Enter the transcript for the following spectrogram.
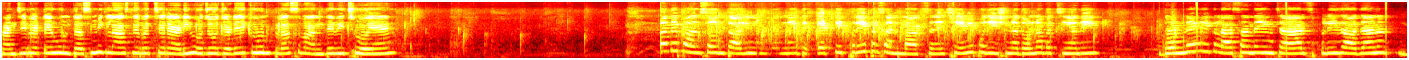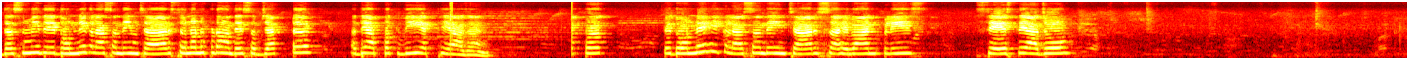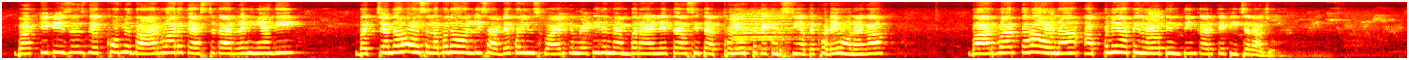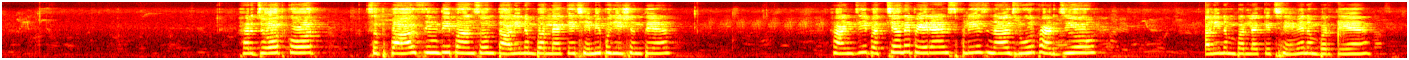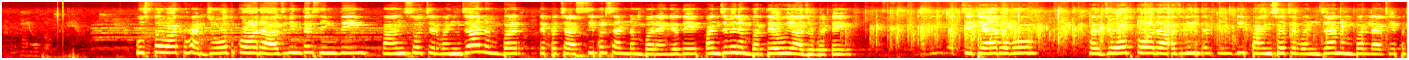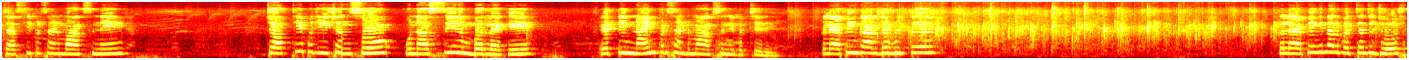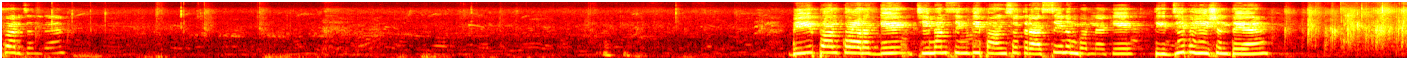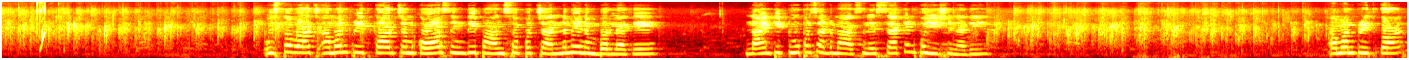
ਹਾਂਜੀ ਬੇਟੇ, ਹੁਣ 10ਵੀਂ ਕਲਾਸ ਦੇ ਬੱਚੇ ਰੈਡੀ ਹੋ ਜਾਓ, ਜਿਹੜੇ ਕਿ ਹੁਣ ਪਲੱਸ 1 ਦੇ ਵਿੱਚ ਹੋਏ ਹੈ ਦੇ 539 ਨੰਬਰ ਨੇ ਤੇ 83% ਮਾਰਕਸ ਨੇ 6ਵੀਂ ਪੋਜੀਸ਼ਨ ਹੈ ਦੋਨਾਂ ਬੱਚੀਆਂ ਦੀ। ਦੋਨੇ ਹੀ ਕਲਾਸਾਂ ਦੇ ਇੰਚਾਰਜ ਪਲੀਜ਼ ਆ ਜਾਣ। 10ਵੀਂ ਦੇ ਦੋਨੇ ਕਲਾਸਾਂ ਦੇ ਇੰਚਾਰਜ ਤੇ ਉਹਨਾਂ ਨੂੰ ਪੜ੍ਹਾਉਂਦੇ ਸਬਜੈਕਟ ਅਧਿਆਪਕ ਵੀ ਇੱਥੇ ਆ ਜਾਣ। ਅਧਿਆਪਕ ਤੇ ਦੋਨੇ ਹੀ ਕਲਾਸਾਂ ਦੇ ਇੰਚਾਰਜ ਸਾਹਿਬਾਨ ਪਲੀਜ਼ ਸਟੇਜ ਤੇ ਆ ਜਾਓ। ਬਾਕੀ ਟੀਚਰਸ ਦੇਖੋ, ਮੈਂ ਬਾਰ-ਬਾਰ ਰਿਕਵੈਸਟ ਕਰ ਰਹੀ ਹਾਂਗੀ ਬੱਚਿਆਂ ਦਾ ਹੌਸਲਾ ਵਧਾਉਣ ਲਈ ਸਾਡੇ ਕੋਲ ਇਨਸਪਾਇਰ ਕਮੇਟੀ ਦੇ ਮੈਂਬਰ ਆਏ ਨੇ ਤਾਂ ਅਸੀਂ ਤਾਂ ਇੱਥੋਂ ਹੀ ਉੱਠ ਕੇ ਕੁਰਸੀਆਂ ਤੇ ਖੜੇ ਹੋਣਾਗਾ ਬਾਰ-ਬਾਰ ਕਹਾਓ ਨਾ ਆਪਣੇ ਆਪ ਹੀ ਦੋ ਤਿੰਨ ਤਿੰਨ ਕਰਕੇ ਟੀਚਰ ਆ ਜਾਓ। ਹਰਜੋਤ ਕੌਰ, ਸਤਪਾਲ ਸਿੰਘ ਦੀ 539 ਨੰਬਰ ਲੈ ਕੇ 6ਵੀਂ ਪੋਜੀਸ਼ਨ ਤੇ ਹੈ। ਹਾਂਜੀ, ਬੱਚਿਆਂ ਦੇ ਪੇਰੈਂਟਸ ਪਲੀਜ਼ ਨਾਲ ਜ਼ਰੂਰ ਖੜ ਜਿਓ। 40 ਨੰਬਰ ਲੈ ਕੇ 6ਵੇਂ ਨੰਬਰ ਤੇ ਹੈ। ਉਸ ਤੋਂ ਬਾਅਦ ਹਰਜੋਤ ਕੌਰ, ਰਾਜਵਿੰਦਰ ਸਿੰਘ ਦੀ 554 ਨੰਬਰ ਤੇ 85% ਨੰਬਰ ਹੈਗੇ ਉਹਦੇ। ਪੰਜਵੇਂ ਨੰਬਰ ਤੇ ਉਹ ਵੀ ਆ ਜਾਓ ਬੇਟੇ। ਅਗਲੀ ਬੱਚੀ ਤਿਆਰ ਰਹੋ। ਹਰਜੋਤ ਕੌਰ, ਰਾਜਵਿੰਦਰ ਸਿੰਘ ਦੀ 554 ਨੰਬਰ ਲੈ ਕੇ 85% ਮਾਰਕਸ ਨੇ। ਚੌਥੀ ਪੋਜੀਸ਼ਨ 179 ਨੰਬਰ ਲੈ ਕੇ 89% ਮਾਰਕਸ ਨੇ ਬੱਚੇ ਦੇ। ਕਲੈਪਿੰਗ ਕਰ ਦਿਓ ਪੁੱਤ। ਕਲੈਪਿੰਗ ਨਾਲ ਬੱਚਿਆਂ 'ਚ ਜੋਸ਼ ਭਰ ਜਾਂਦਾ ਹੈ। ਵੀਰਪਾਲ ਕੌਰ ਅੱਗੇ, ਚਿਮਨ ਸਿੰਘ ਦੀ 583 ਨੰਬਰ ਲੈ ਕੇ ਤੀਜੀ ਪੋਜੀਸ਼ਨ ਤੇ ਹੈ। ਉਸ ਤੋਂ ਬਾਅਦ 'ਚ ਅਮਨਪ੍ਰੀਤ ਕੌਰ, ਚਮਕੌਰ ਸਿੰਘ ਦੀ 595 ਨੰਬਰ ਲੈ ਕੇ 92% ਮਾਰਕਸ ਨੇ ਸੈਕੰਡ ਪੋਜੀਸ਼ਨ ਹੈ ਦੀ ਅਮਨਪ੍ਰੀਤ ਕੌਰ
